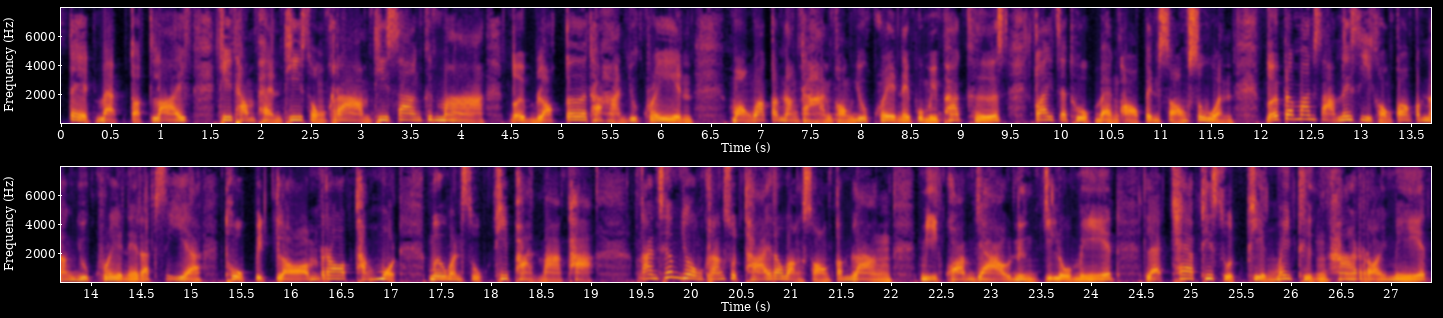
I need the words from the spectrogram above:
State Map Life ที่ทำแผนที่สงครามที่สร้างขึ้นมา โดยบล็อกเกอร์ทหารยูเครน มองว่ากำลังทหารของยูเครนในภูมิภาคเคิร์สใกล้จะถูกแบ่งออกเป็น 2 ส่วน โดยประมาณ 3 ใน 4 ของกองกำลังยูเครนในรัสเซีย ถูกปิดล้อมรอบทั้งหมด เมื่อวันศุกร์ที่ผ่านมาค่ะ การเชื่อมโยงครั้งสุดท้ายระหว่างสองกำลัง มีความยาว 1 กิโลเมตร และแคบที่สุดเพียงไม่ถึง 500 เมตร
